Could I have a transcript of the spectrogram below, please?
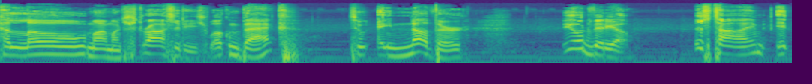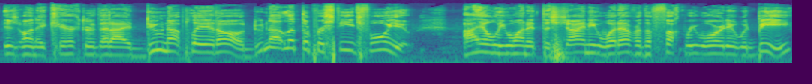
Hello, my monstrosities. Welcome back to another build video. This time, it is on a character that I do not play at all. Do not let the prestige fool you. I only wanted the shiny whatever the fuck reward it would be,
